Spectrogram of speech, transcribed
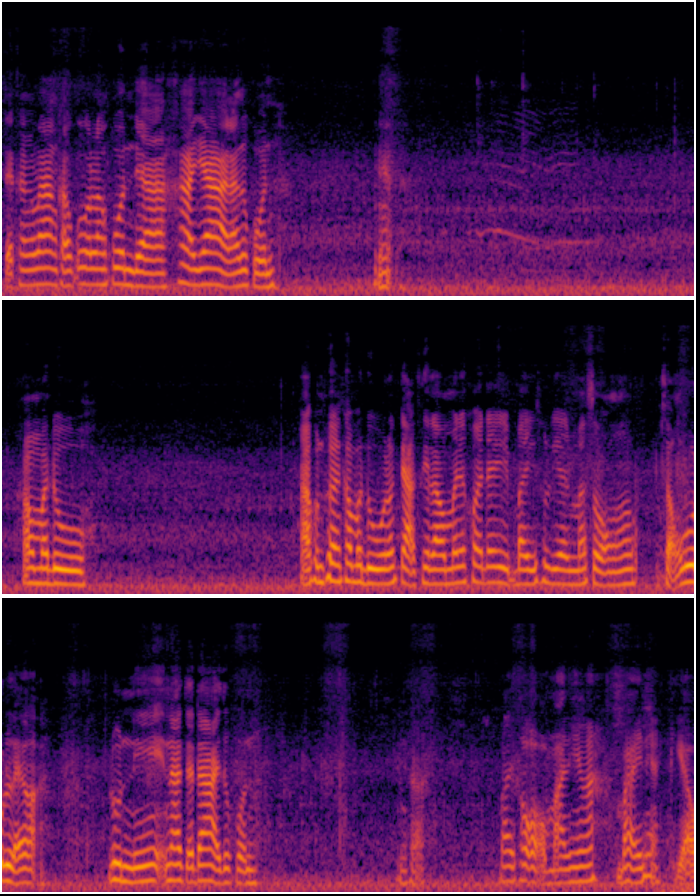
แต่ข้างล่างเขาก็กำลังพ่นยาฆ่าหญ้านะทุกคน เนี่ยเข้ามาดูพาเพื่อนๆเข้ามาดูหลังจากที่เราไม่ได้ค่อยได้ใบทุเรียนมาสองสองรุ่นแล้วอะรุ่นนี้น่าจะได้ทุกคนนี่ค่ะใบเขาออกมานี่ไหมใบเนี่ยเขียว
